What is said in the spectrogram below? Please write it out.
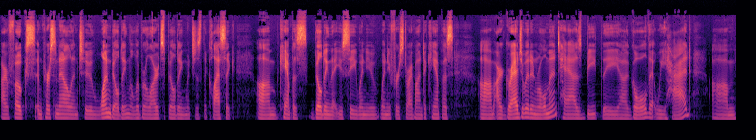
our folks and personnel into one building, the Liberal Arts Building, which is the classic um, campus building that you see when you when you first drive onto campus. Um, our graduate enrollment has beat the uh, goal that we had. Um,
